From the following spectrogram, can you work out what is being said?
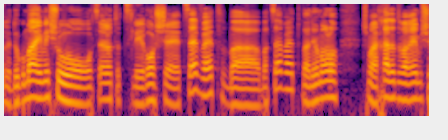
לדוגמה, אם מישהו רוצה להיות אצלי ראש אה, צוות בצוות, ואני אומר לו, תשמע, אחד הדברים ש...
